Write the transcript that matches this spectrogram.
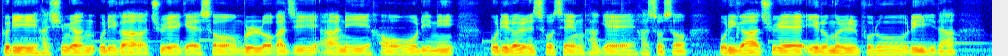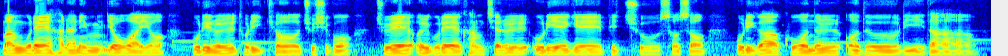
그리 하시면 우리가 주에게서 물러가지 아니하오리니 우리를 소생 하게 하소서. 우리가 주의 이름을 부르리이다. 만군의 하나님 여호와여 우리를 돌이켜 주시고 주의 얼굴의 강체를 우리에게 비추소서. 우리가 구원을 얻으리이다.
